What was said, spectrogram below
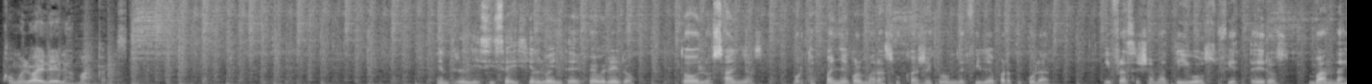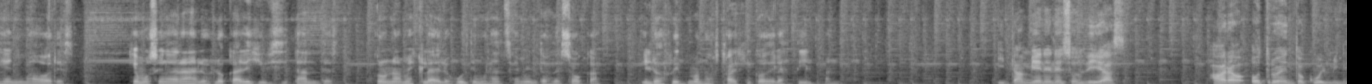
como el baile de las máscaras. Entre el 16 y el 20 de febrero, todos los años, Puerto España colmará sus calles con un desfile particular, disfraces llamativos, fiesteros, bandas y animadores, que emocionarán a los locales y visitantes con una mezcla de los últimos lanzamientos de Soca y los ritmos nostálgicos de la Steelpan. Y también en esos días habrá otro evento culmine.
